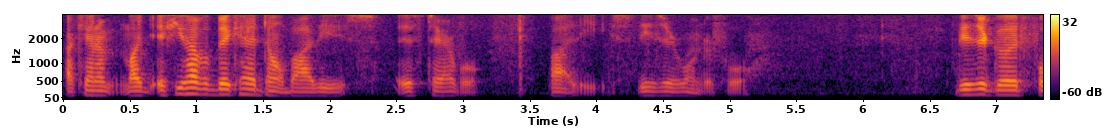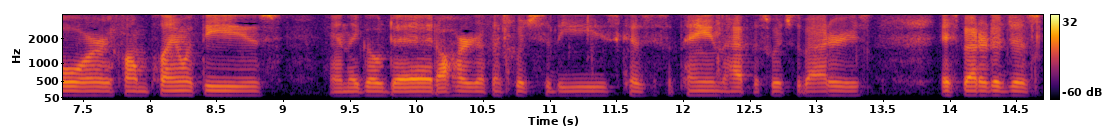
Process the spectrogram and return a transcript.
I can't. Like, if you have a big head, don't buy these. It's terrible buy these. These are wonderful. These are good for if I'm playing with these and they go dead, I'll hurry up and switch to these because it's a pain to have to switch the batteries. It's better to just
